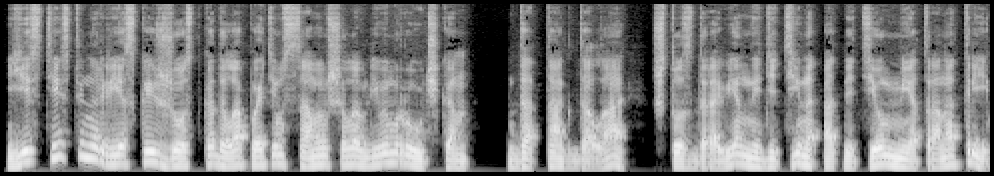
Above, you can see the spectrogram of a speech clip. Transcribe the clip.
естественно, резко и жестко дала по этим самым шаловливым ручкам. Да так дала, что здоровенный детина отлетел метра на три.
